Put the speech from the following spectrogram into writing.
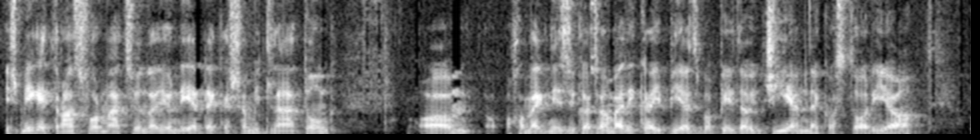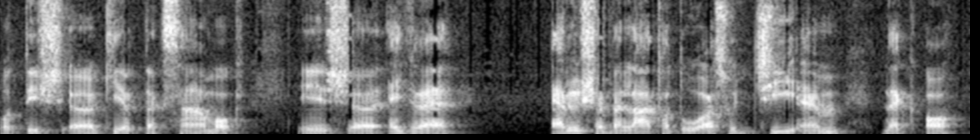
És még egy transformáció nagyon érdekes, amit látunk, ha megnézzük az amerikai piacba, például GM-nek a sztoria, ott is kijöttek számok, és egyre erősebben látható az, hogy GM-nek a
